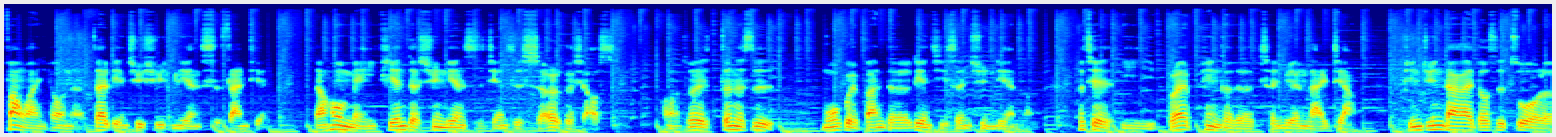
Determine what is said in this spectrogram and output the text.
放完以后呢再连续训练十三天，然后每天的训练时间是十二个小时哦，所以真的是魔鬼般的练习生训练了。而且以 Blackpink 的成员来讲，平均大概都是做了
